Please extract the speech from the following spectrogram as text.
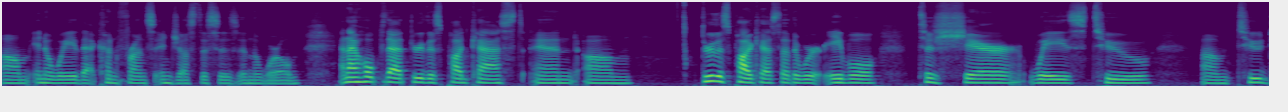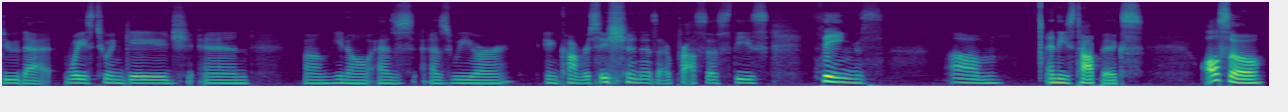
Um, in a way that confronts injustices in the world. And I hope that through this podcast and um, through this podcast that we're able to share ways to um, to do that, ways to engage, and um, you know, as as we are in conversation, as I process these things um, and these topics. Also,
